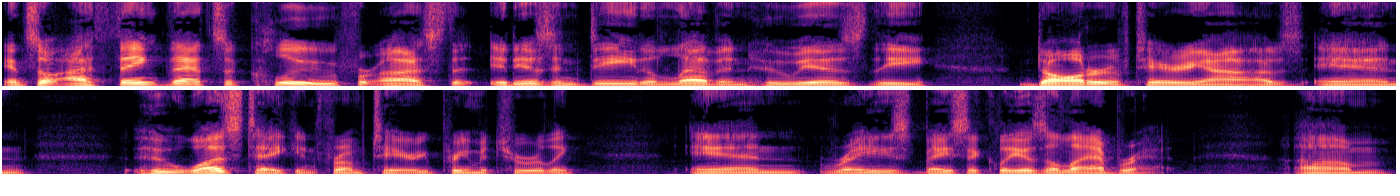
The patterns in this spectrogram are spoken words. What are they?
and so I think that's a clue for us that it is indeed Eleven who is the daughter of Terry Ives and who was taken from Terry prematurely and raised basically as a lab rat. Um,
